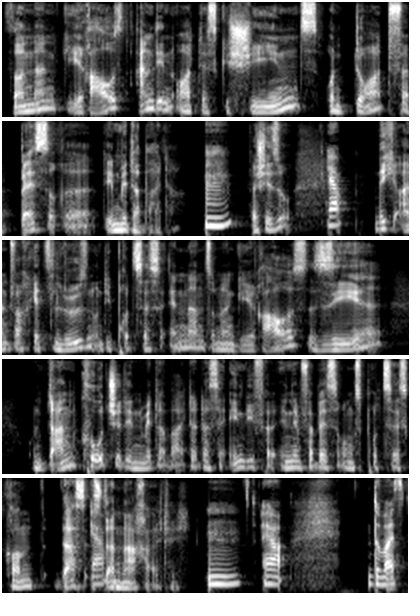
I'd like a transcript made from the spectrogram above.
sondern geh raus an den Ort des Geschehens und dort verbessere den Mitarbeiter. Mhm. Verstehst du? Ja. Nicht einfach jetzt lösen und die Prozesse ändern, sondern geh raus, sehe und dann coache den Mitarbeiter, dass er in, die, in den Verbesserungsprozess kommt. Das ist Ja. dann nachhaltig. Mhm, ja. Du weißt,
